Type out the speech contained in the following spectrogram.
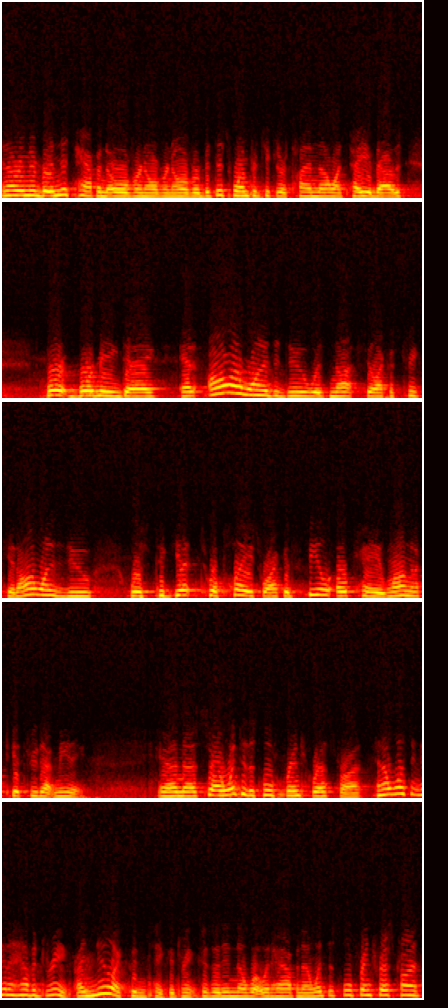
and I remember, and this happened over and over and over, but this one particular time that I want to tell you about was board, board meeting day. And all I wanted to do was not feel like a street kid. All I wanted to do was to get to a place where I could feel okay long enough to get through that meeting. And uh, so I went to this little French restaurant, and I wasn't going to have a drink. I knew I couldn't take a drink because I didn't know what would happen. I went to this little French restaurant.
